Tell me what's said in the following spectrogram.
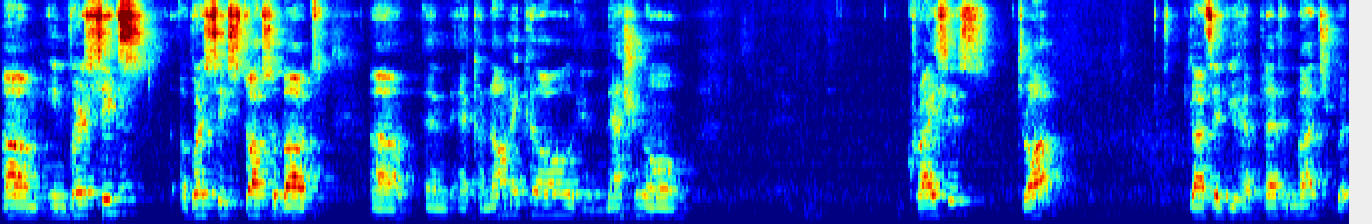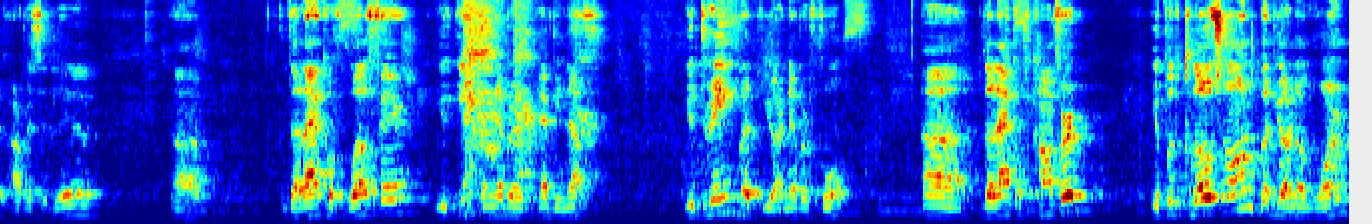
Um, in verse 6, uh, verse 6 talks about uh, an economical and national crisis, drought. God said, You have planted much, but harvested little. Um, the lack of welfare, you eat and never have enough. You drink, but you are never full. Uh, the lack of comfort, you put clothes on, but you are not warm.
